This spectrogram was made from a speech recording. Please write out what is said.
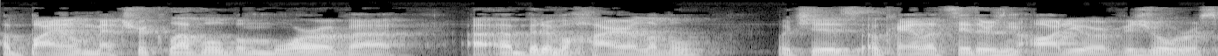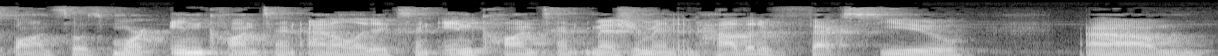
a biometric level, but more of a, a bit of a higher level, which is, okay, let's say there's an audio or visual response. So it's more in content analytics and in content measurement and how that affects you um,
